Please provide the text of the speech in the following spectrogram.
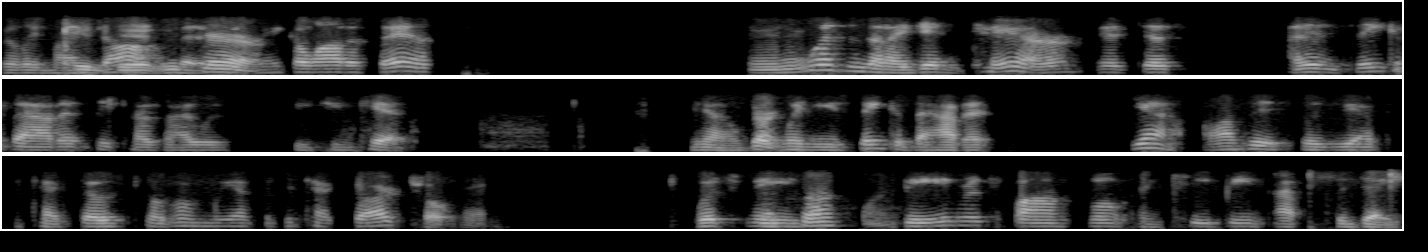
really my You job. didn't but it care. did make a lot of sense. It Mm-hmm. wasn't that I didn't care. It just I didn't think about it because I was teaching kids. You know, but when you think about it, yeah, obviously we have to protect those children. We have to protect our children, which means Exactly. being responsible and keeping up to date.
